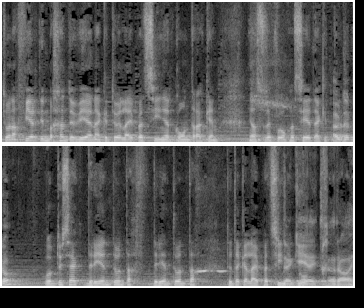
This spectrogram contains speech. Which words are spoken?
2014 begin toe weer en ek het toe 'n Luipads senior kontrak en ja soos ek vir hom gesê het ek het Ouderdom? oom toe sê ek 23 23 toe ek 'n Luipads senior Dink jy jy het geraai?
